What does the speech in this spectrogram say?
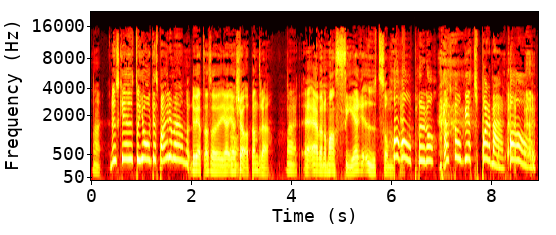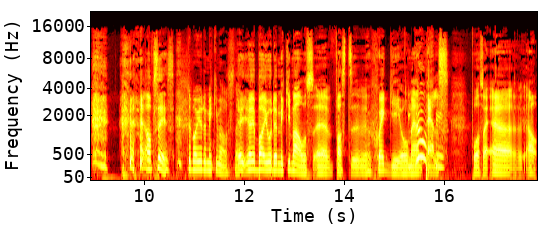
Nej. Nu ska jag ut och jaga Spiderman! Du vet, alltså jag, jag Ja. köper inte det. Nej. Även om han ser ut som... Haha, Pluto! Let's go get Spiderman! Ha! ja, precis. Du bara gjorde Mickey Mouse där. Jag, bara gjorde Mickey Mouse, eh, fast eh, skäggig och med en päls på sig. Eh, ja,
